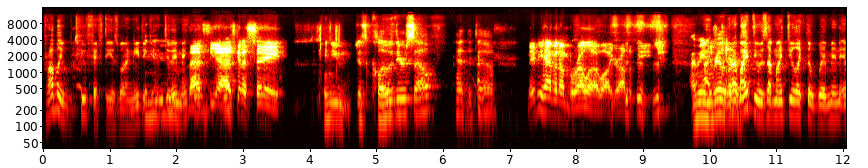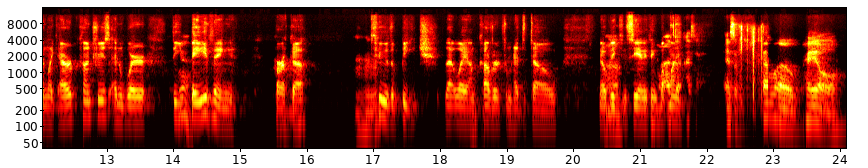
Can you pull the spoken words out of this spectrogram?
Probably 250 is what I need to get. Do they make That's that? yeah, I was gonna say Can you just clothe yourself head to toe? maybe have an umbrella while you're on the beach. I mean, I- really, What I might do is I might do like the women in like Arab countries and wear the Yeah. bathing burqa Mhm. to the beach. That way I'm covered from head to toe. Nobody Um, can see anything but as, my. a, as, a, as a fellow pale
